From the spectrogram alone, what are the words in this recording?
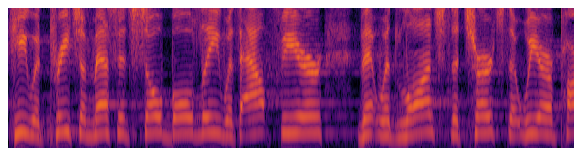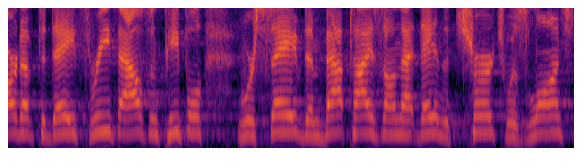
he would preach a message so boldly without fear that would launch the church that we are a part of today. 3,000 people were saved and baptized on that day, and the church was launched.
